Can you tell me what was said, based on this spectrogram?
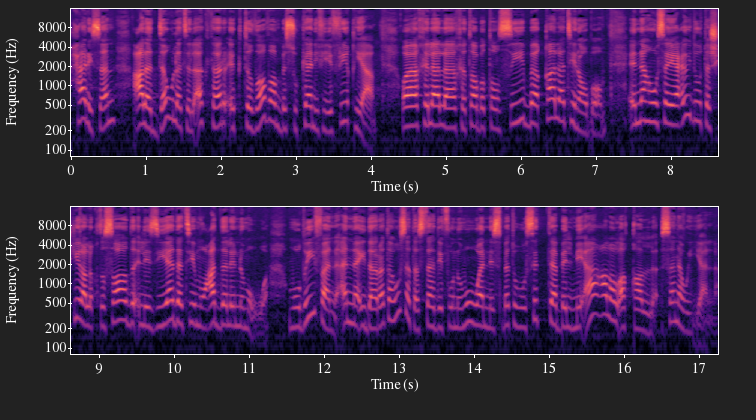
حارسا على الدولة الأكثر اكتظاظا بالسكان في إفريقيا. وخلال خطاب التنصيب قال تينوبو إنه سيعيد تشكيل الاقتصاد لزيادة معدل النمو مضيفا أن إدارته ستستهدف نموا نسبته 6% على الأقل سنويا.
